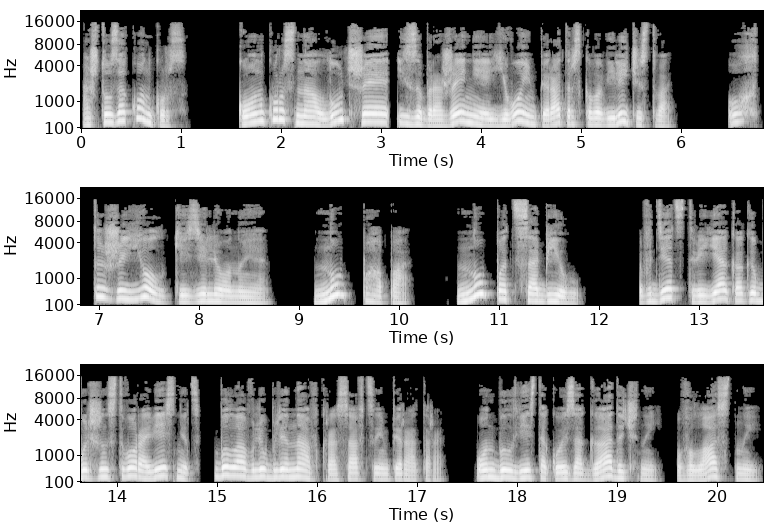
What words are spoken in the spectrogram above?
А что за конкурс? Конкурс на лучшее изображение его императорского величества. Ох ты же елки зеленые! Ну, папа, ну подсобил. В детстве я, как и большинство ровесниц, была влюблена в красавца императора. Он был весь такой загадочный, властный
